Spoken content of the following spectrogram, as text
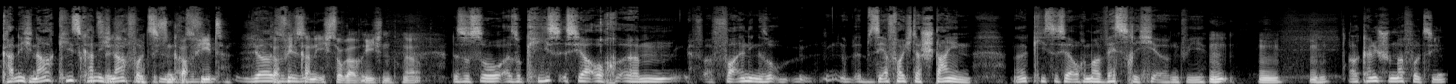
Kann ich nach, Kies kann ich nachvollziehen. Ein bisschen Graphit. Also, ja, so Graphit diese- kann ich sogar riechen. Ja. Das ist so, also Kies ist ja auch ähm, vor allen Dingen so äh, sehr feuchter Stein. Ne? Kies ist ja auch immer wässrig irgendwie. Mhm. Aber kann ich schon nachvollziehen,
